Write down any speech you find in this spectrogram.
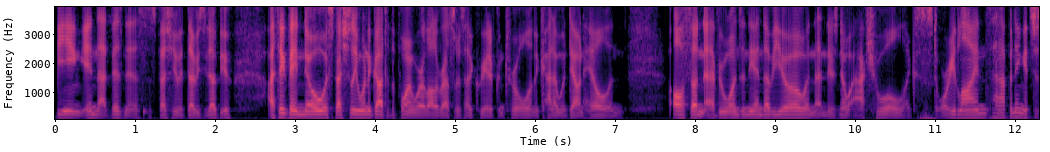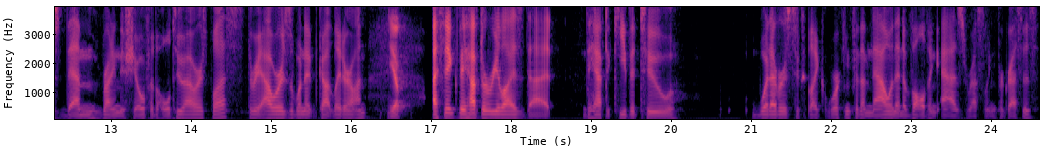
being in that business, especially with WCW, I think they know, especially when it got to the point where a lot of wrestlers had creative control and it kind of went downhill, and all of a sudden everyone's in the NWO, and then there's no actual like storylines happening. It's just them running the show for the whole two hours plus three hours when it got later on. Yep. I think they have to realize that they have to keep it to whatever is like working for them now and then evolving as wrestling progresses.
